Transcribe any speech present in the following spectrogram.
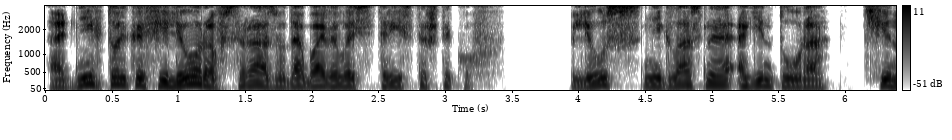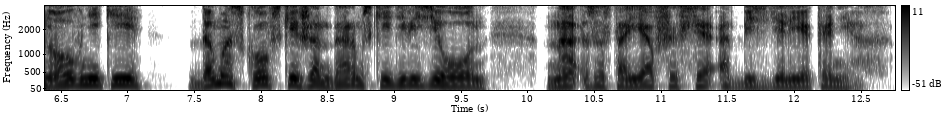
Одних только филеров сразу добавилось 300 штыков. Плюс негласная агентура, чиновники да московский жандармский дивизион на застоявшихся от безделья конях.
